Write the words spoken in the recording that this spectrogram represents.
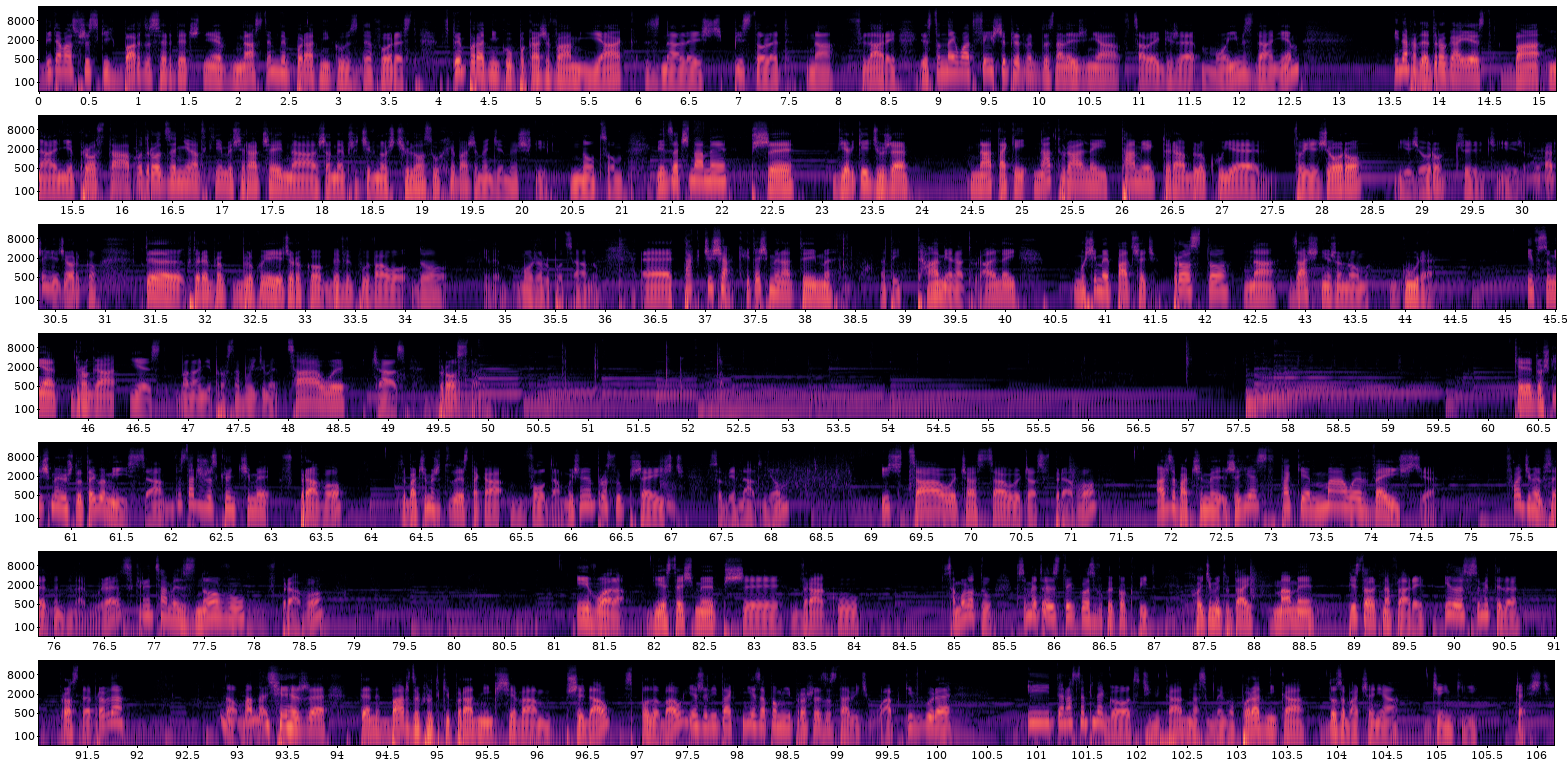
Witam was wszystkich bardzo serdecznie w następnym poradniku z The Forest. W tym poradniku pokażę wam jak znaleźć pistolet na flary. Jest to najłatwiejszy przedmiot do znalezienia w całej grze moim zdaniem. I naprawdę droga jest banalnie prosta, po drodze nie natkniemy się raczej na żadne przeciwności losu, chyba że będziemy szli nocą. Więc zaczynamy przy wielkiej dziurze na takiej naturalnej tamie, która blokuje to jezioro. Jezioro, czy, czy nie jezioro? Raczej jeziorko, które, które blokuje jeziorko, by wypływało do, nie wiem, morza lub oceanu. E, tak czy siak, jesteśmy na tym, na tej tamie naturalnej. Musimy patrzeć prosto na zaśnieżoną górę. I w sumie droga jest banalnie prosta, bo idziemy cały czas prosto. Kiedy doszliśmy już do tego miejsca, wystarczy, że skręcimy w prawo. Zobaczymy, że tutaj jest taka woda. Musimy po prostu przejść sobie nad nią. Iść cały czas, cały czas w prawo. Aż zobaczymy, że jest takie małe wejście. Wchodzimy sobie tędy na górę, skręcamy znowu w prawo. I voilà, jesteśmy przy wraku samolotu. W sumie to jest tylko zwykły kokpit. Wchodzimy tutaj, mamy pistolet na flary i to jest w sumie tyle. Proste, prawda? No, mam nadzieję, że ten bardzo krótki poradnik się Wam przydał, spodobał. Jeżeli tak, nie zapomnij proszę zostawić łapki w górę i do następnego odcinka, do następnego poradnika. Do zobaczenia. Dzięki. Cześć.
